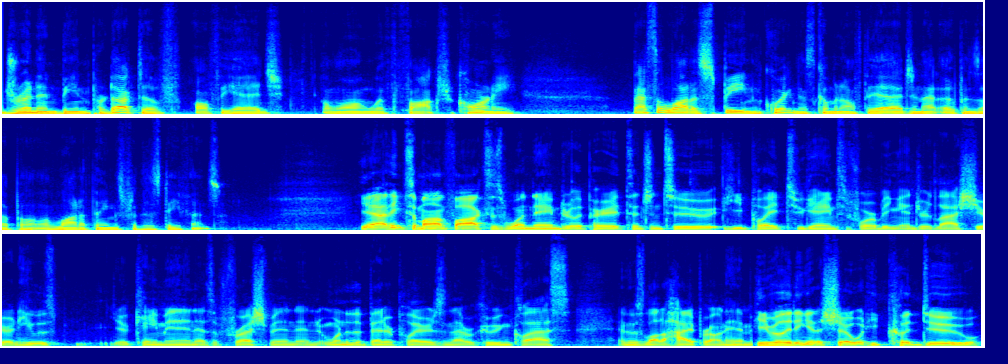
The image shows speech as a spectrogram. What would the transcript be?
Drennon being productive off the edge along with Fox or Carney, that's a lot of speed and quickness coming off the edge, and that opens up a, a lot of things for this defense. Yeah, I think Tomon Fox is one name to really pay attention to. He played two games before being injured last year, and he was you know, came in as a freshman and one of the better players in that recruiting class. And there was a lot of hype around him. He really didn't get to show what he could do,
